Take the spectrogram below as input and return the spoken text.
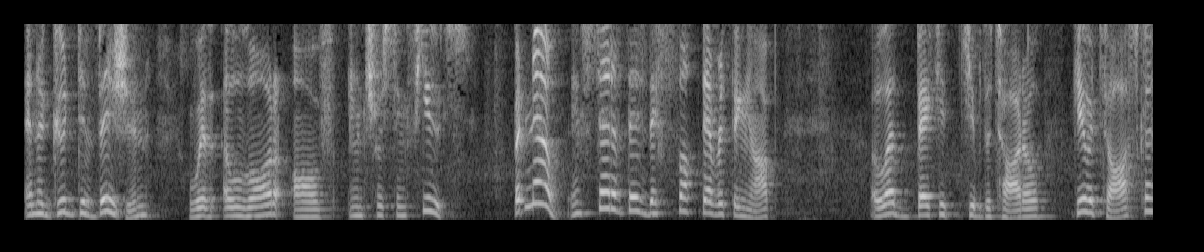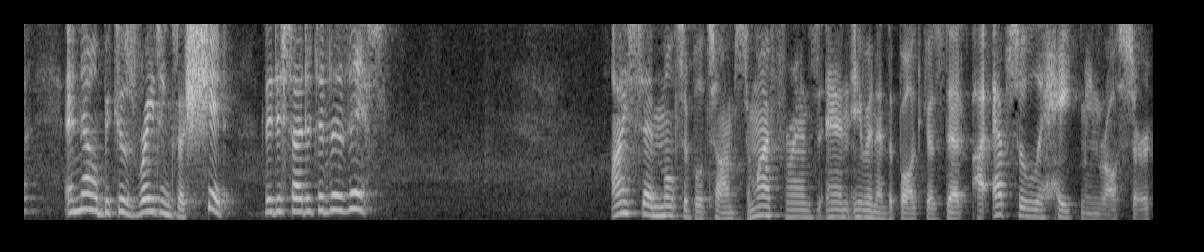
and a good division with a lot of interesting feuds. But no, instead of this, they fucked everything up. Let Becky keep the title, give it to Asuka, and now because ratings are shit, they decided to do this. I said multiple times to my friends and even at the podcast that I absolutely hate main roster.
